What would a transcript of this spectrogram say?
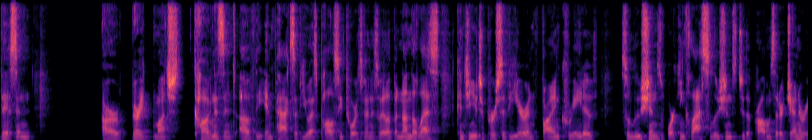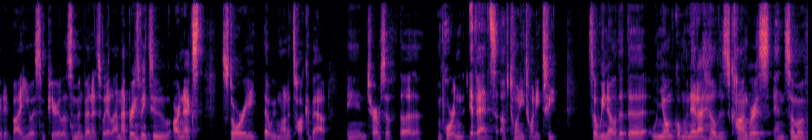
this. And are very much cognizant of the impacts of US policy towards Venezuela, but nonetheless continue to persevere and find creative solutions, working class solutions to the problems that are generated by US imperialism in Venezuela. And that brings me to our next story that we want to talk about in terms of the important events of 2022. So we know that the Unión Comunera held its Congress, and some of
